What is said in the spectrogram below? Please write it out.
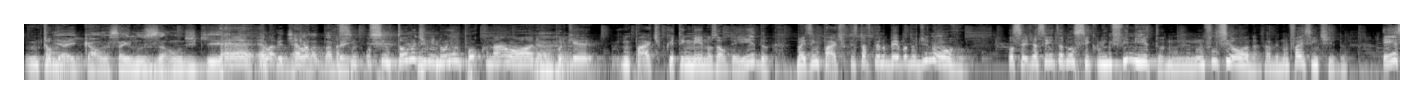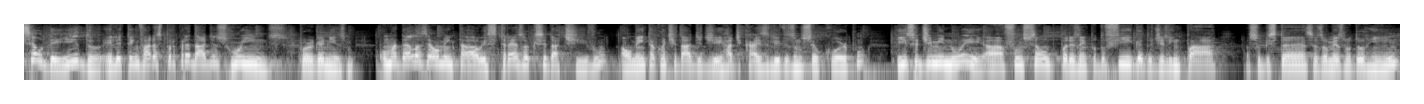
Então, E aí causa essa ilusão de que, É, ela, de que ela, ela tá assim, bem. o sintoma diminui um pouco na hora, porque em parte porque tem menos aldeído, mas em parte porque você tá ficando bêbado de novo. Ou seja, você entra num ciclo infinito, não, não funciona, sabe? Não faz sentido. Esse aldeído, ele tem várias propriedades ruins pro organismo. Uma delas é aumentar o estresse oxidativo, aumenta a quantidade de radicais livres no seu corpo. Isso diminui a função, por exemplo, do fígado, de limpar as substâncias, ou mesmo do rim.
